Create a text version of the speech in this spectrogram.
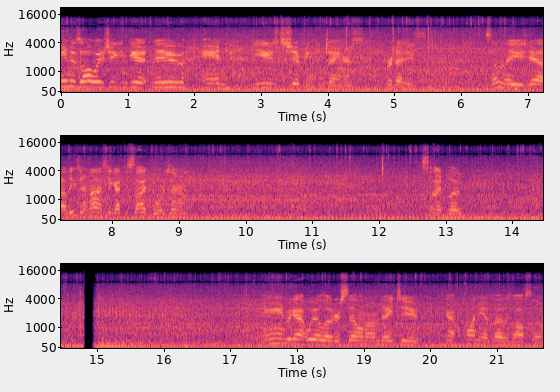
And as always, you can get new and used shipping containers for days. Some of these, yeah, these are nice. They got the sideboards in them. Side load. And we got wheel loaders selling on day two. Got plenty of those also.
